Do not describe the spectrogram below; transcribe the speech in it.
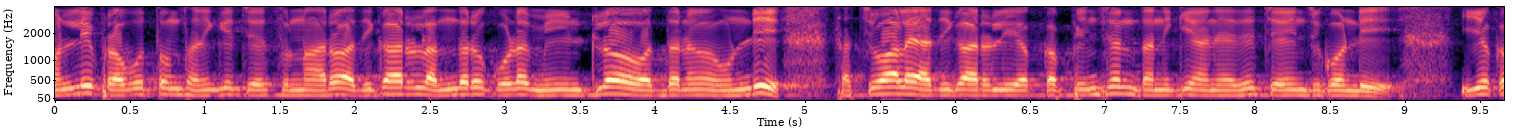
మళ్ళీ ప్రభుత్వం తనిఖీ చేస్తున్నారు. అధికారులు అందరూ కూడా మీ ఇంట్లో వద్ద ఉండి సచివాలయ అధికారుల యొక్క పింఛన్ తనిఖీ అనేది చేయించుకోండి. ఈ యొక్క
